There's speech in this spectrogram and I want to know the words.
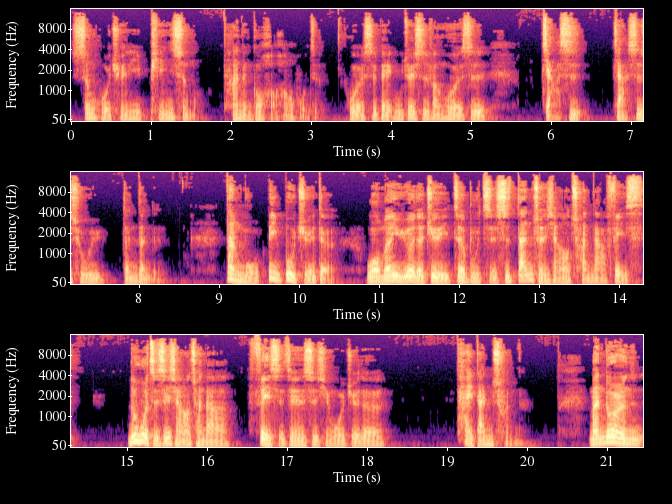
生活权利，凭什么他能够好好活着，或者是被无罪释放，或者是假释、假释出狱等等的？但我并不觉得。我们与恶的距离这部只是单纯想要传达 face，如果只是想要传达 face 这件事情，我觉得太单纯了。蛮多人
